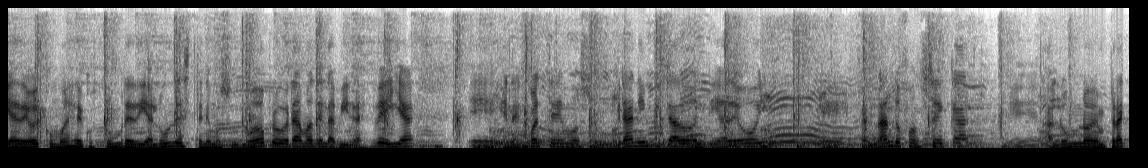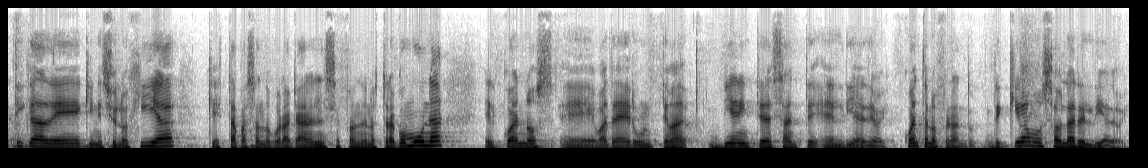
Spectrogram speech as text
día de hoy, como es de costumbre, día lunes, tenemos un nuevo programa de La Vida es Bella, eh, en el cual tenemos un gran invitado el día de hoy, eh, Fernando Fonseca, alumno en práctica de kinesiología, que está pasando por acá en el CEFAM de nuestra comuna, el cual nos va a traer un tema bien interesante el día de hoy. Cuéntanos, Fernando, ¿de qué vamos a hablar el día de hoy?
